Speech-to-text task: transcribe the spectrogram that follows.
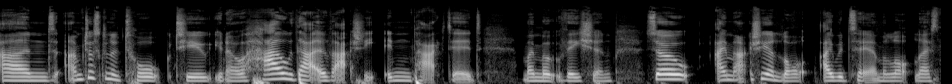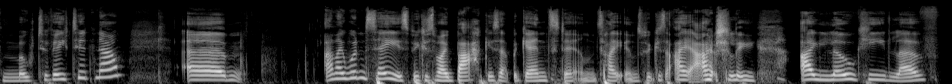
And I'm just going to talk to, you you know, how that have actually impacted my motivation. So I'm actually a lot, I would say I'm a lot less motivated now. Um, and I wouldn't say it's because my back is up against it and Titans because I actually I low key love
